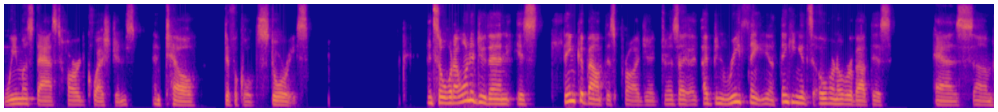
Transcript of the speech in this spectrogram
we must ask hard questions and tell difficult stories. And so what I want to do then is think about this project as I, have been rethinking, you know, thinking it's over and over about this as um,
